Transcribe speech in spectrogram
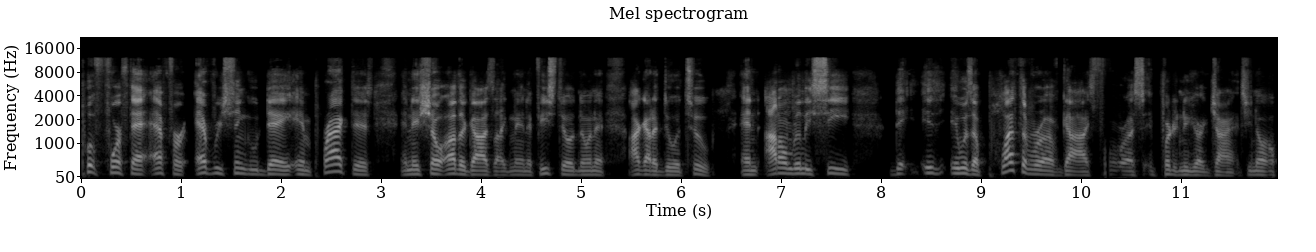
put forth that effort every single day in practice and they show other guys like man if he's still doing it i got to do it too and i don't really see the, it, it was a plethora of guys for us for the New York Giants. You know,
